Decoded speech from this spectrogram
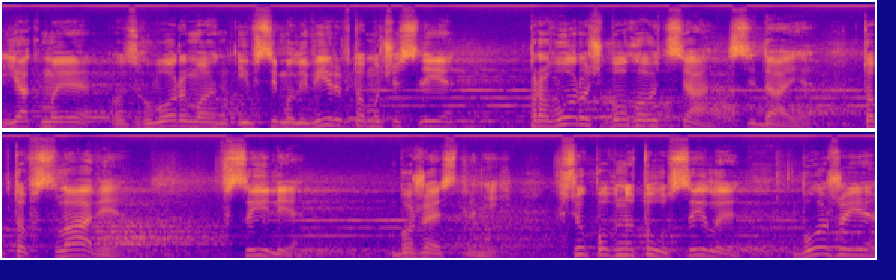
як ми говоримо, і всі молевіри, в тому числі, праворуч Бога Отця сідає, тобто в славі, в силі божественній, всю повноту сили Божої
